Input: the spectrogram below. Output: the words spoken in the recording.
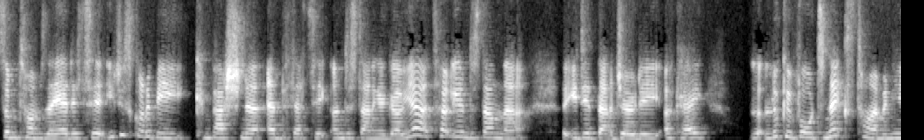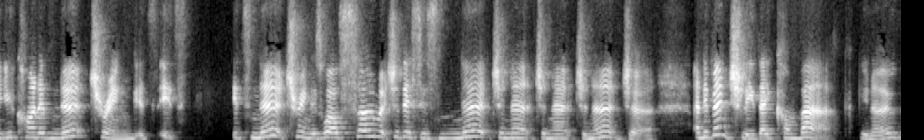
Sometimes they edit it. You just got to be compassionate, empathetic, understanding, and go, yeah, I totally understand that that you did that, Jody. Okay, looking forward to next time. And you, are kind of nurturing. It's it's it's nurturing as well. So much of this is nurture nurture nurture nurture. And eventually they come back you know?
